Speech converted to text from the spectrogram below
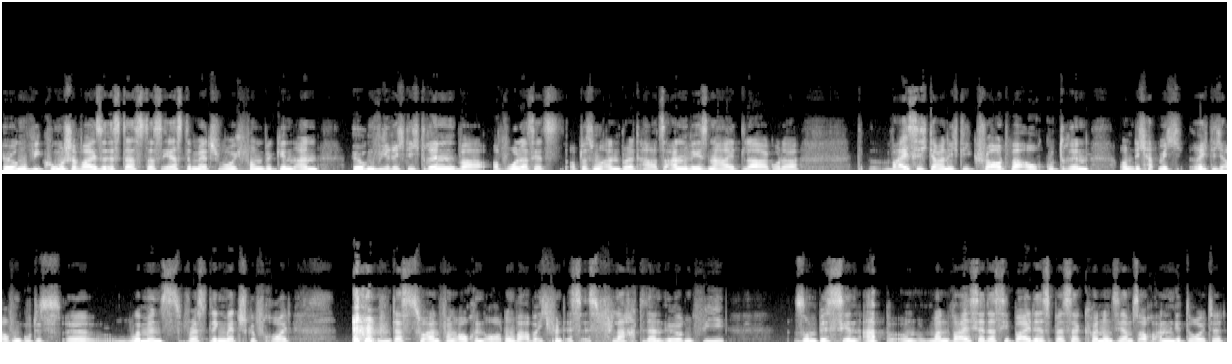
irgendwie komischerweise ist das das erste Match, wo ich von Beginn an irgendwie richtig drin war. Obwohl das jetzt, ob das nur an Bret Harts Anwesenheit lag oder weiß ich gar nicht. Die Crowd war auch gut drin und ich habe mich richtig auf ein gutes äh, Women's Wrestling Match gefreut das zu Anfang auch in Ordnung war, aber ich finde, es, es flachte dann irgendwie so ein bisschen ab. Und man weiß ja, dass sie beide es besser können und sie haben es auch angedeutet.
